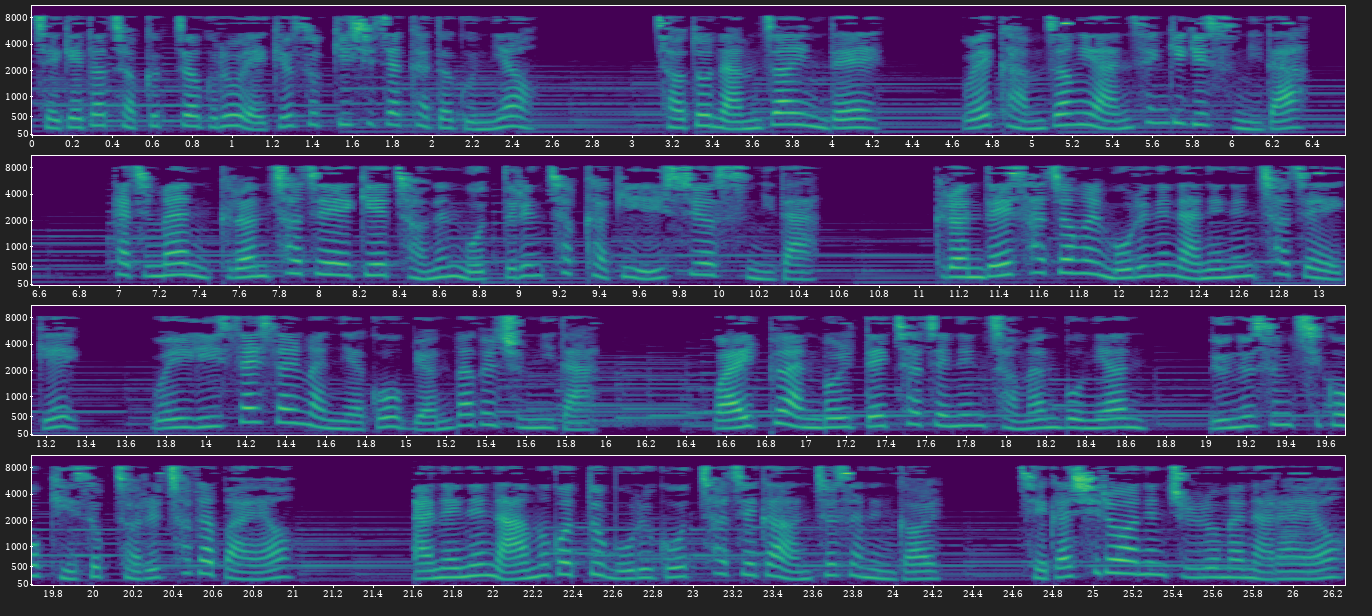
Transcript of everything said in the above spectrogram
제게 더 적극적으로 애교 쏟기 시작하더군요. 저도 남자인데 왜 감정이 안 생기겠습니다. 하지만 그런 처제에게 저는 못 들은 척하기 일쑤였습니다. 그런데 사정을 모르는 아내는 처제에게 왜 이리 쌀쌀맞냐고 면박을 줍니다. 와이프 안 볼 때 처제는 저만 보면 눈웃음 치고 계속 저를 쳐다봐요. 아내는 아무것도 모르고 처제가 얹혀 사는 걸 제가 싫어하는 줄로만 알아요.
